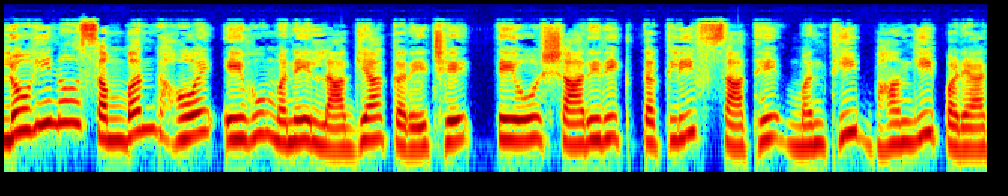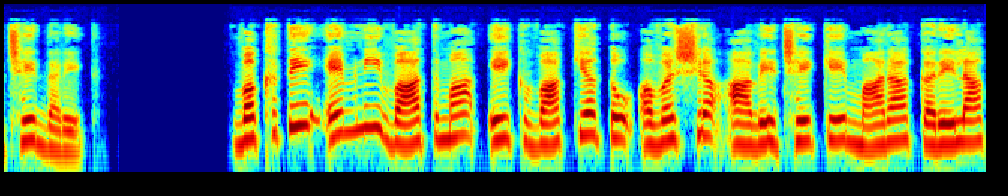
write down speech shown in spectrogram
લોહીનો સંબંધ હોય એવું મને લાગ્યા કરે છે, તેઓ શારીરિક તકલીફ સાથે મનથી ભાંગી પડ્યા છે દરેક. વખતે એમની વાતમાં એક વાક્ય તો અવશ્ય આવે છે કે મારા કરેલા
